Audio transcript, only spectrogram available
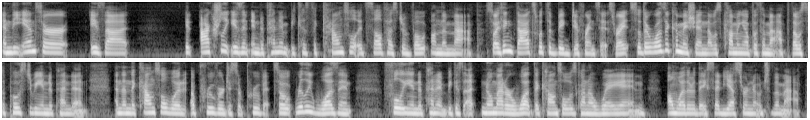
And the answer is that it actually isn't independent because the council itself has to vote on the map. So I think that's what the big difference is, right? So there was a commission that was coming up with a map that was supposed to be independent, and then the council would approve or disapprove it. So it really wasn't fully independent because uh, no matter what, the council was going to weigh in on whether they said yes or no to the map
